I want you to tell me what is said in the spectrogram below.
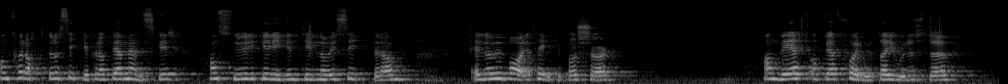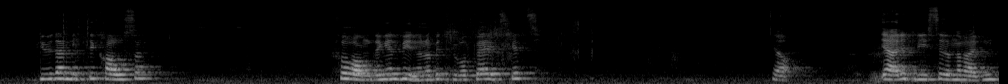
Han forakter oss ikke for at vi er mennesker. Han snur ikke ryggen til når vi svikter han, eller når vi bare tenker på oss sjøl. Han vet at vi er formet av jordens støv. Gud er midt i kaoset. Forvandlingen begynner når vi tror at vi er elsket. Ja, jeg er et lys i denne verden,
